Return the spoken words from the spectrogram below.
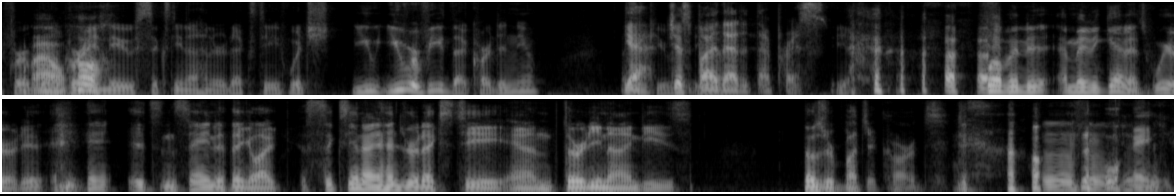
for a brand Oh. new 6900 XT, which you you reviewed that card, didn't you? I yeah, you- just buy yeah. that at that price. Yeah. well, but it, I mean, again, it's weird. It, it's insane to think like 6900 XT and 3090s. Those are budget cards. Mm-hmm. no way.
